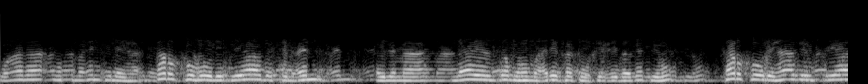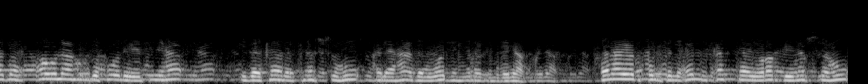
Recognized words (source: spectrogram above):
وأنا مطمئن إليها. تركه لزيادة العلم أي لما لا يلزمه معرفته في عبادته تركه لهذه الزيادة أولى من دخوله فيها إذا كانت نفسه على هذا الوجه من الانغلاق. فلا يدخل في العلم حتى يربي نفسه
